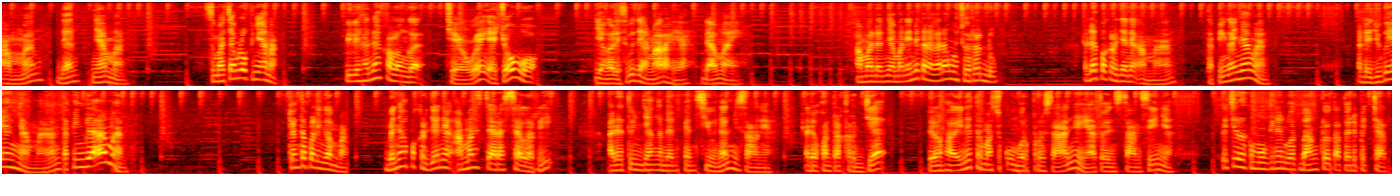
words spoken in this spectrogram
Aman dan nyaman. Semacam lu punya anak. Pilihannya kalau nggak cewek ya cowok. Yang nggak disebut jangan marah ya, damai. Aman dan nyaman ini kadang-kadang muncul redup. Ada pekerjaan yang aman, tapi nggak nyaman. Ada juga yang nyaman, tapi nggak aman. Contoh paling gampang, banyak pekerjaan yang aman secara salary, ada tunjangan dan pensiunan misalnya, ada kontrak kerja, dalam hal ini termasuk umur perusahaannya ya atau instansinya. Kecil kemungkinan buat bangkrut atau dipecat.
